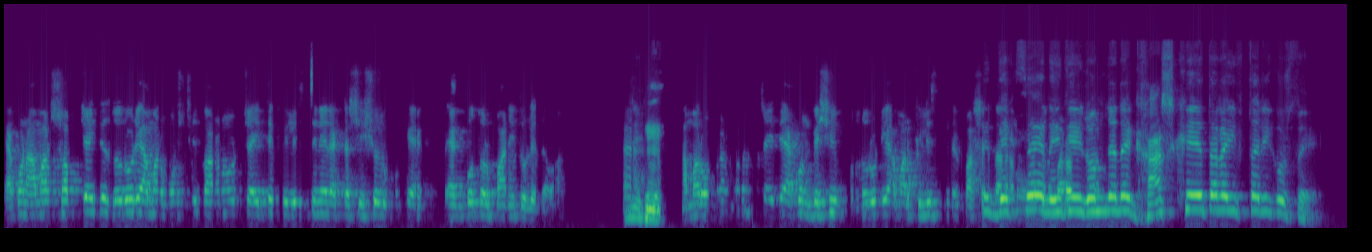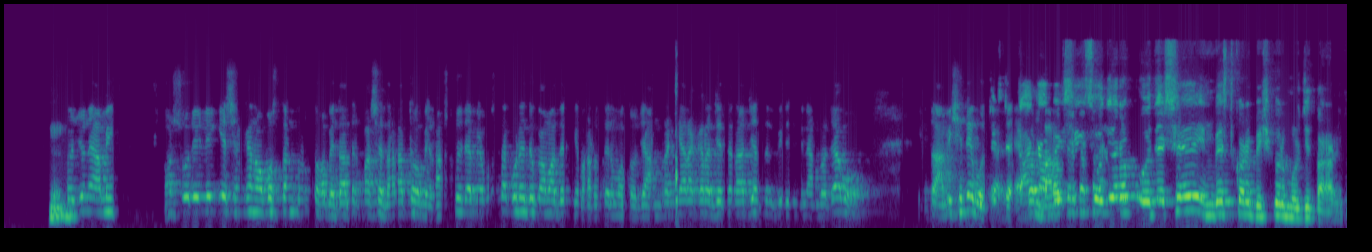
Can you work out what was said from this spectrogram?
এখন আমার সবচাইতে জরুরি আমার মসজিদ বানানোর চাইতে ফিলিস্তিনের একটা শিশুর মুখে এক- এক বোতল পানি তুলে দেওয়া। হ্যাঁ? আমার ওপর চাইতে এখন বেশি জরুরি আমার ফিলিস্তিনের পাশে দেখছেন এই যে রমজানে ঘাস খেয়ে তারা ইফতারি করছে। ওই জন্য আমি সশরীরে গিয়ে সেখানে অবস্থান করতে হবে তাদের পাশে দাঁড়াতে হবে। রাষ্ট্র এটা ব্যবস্থা করে দেবো আমাদেরকে ভারতের মতো যে আমরা কারা কারা যেতে রাজি আছেন ফিলিস্তিনে আমরা যাব। কিন্তু আমি সেটাই বলছি আচ্ছা, এখন ভারতের সৌদি আরব ওই দেশে ইনভেস্ট করে বেশি করে মসজিদ জন্য।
